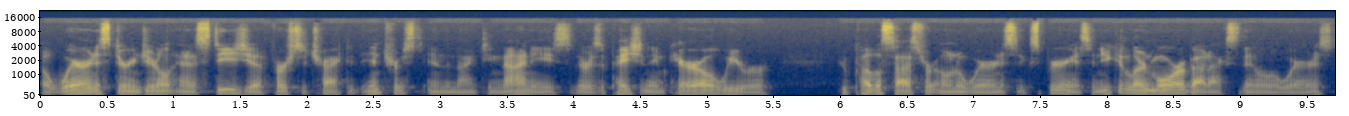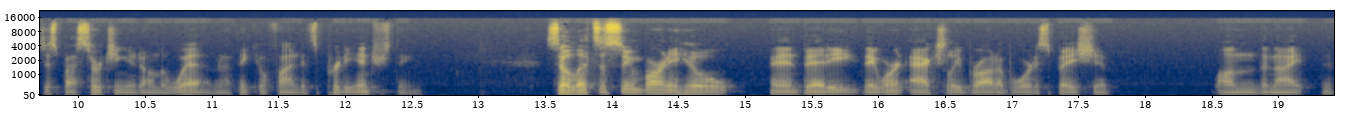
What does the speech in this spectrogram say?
awareness during general anesthesia first attracted interest in the 1990s. There was a patient named Carol Weaver who publicized her own awareness experience, and you can learn more about accidental awareness just by searching it on the web, and I think you'll find it's pretty interesting. So let's assume Barney Hill and Betty they weren't actually brought aboard a spaceship on the night that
